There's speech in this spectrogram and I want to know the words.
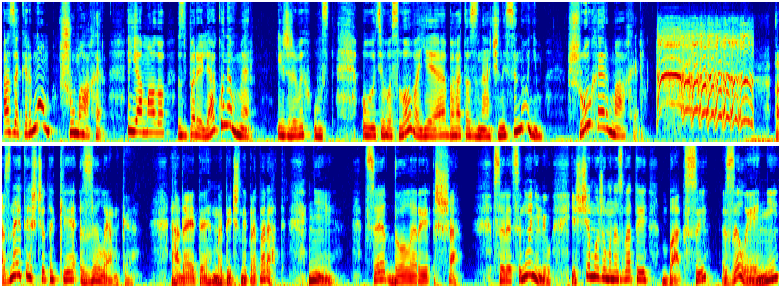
а за кермом Шумахер. Я мало з переляку не вмер із живих уст. У цього слова є багатозначний синонім шухер-махер. А знаєте, що таке зеленка? Гадаєте, медичний препарат? Ні, це долари США. Серед синонімів іще можемо назвати бакси, зелені,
